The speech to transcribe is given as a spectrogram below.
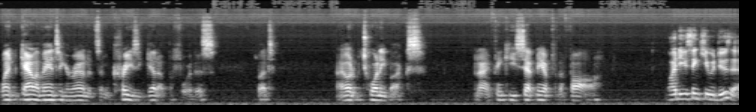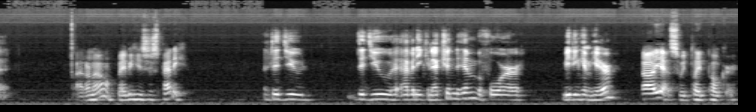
went gallivanting around in some crazy getup before this, but I owed him twenty bucks, and I think he set me up for the fall. Why do you think he would do that? I don't know. Maybe he's just petty. Did you did you have any connection to him before meeting him here? Uh, yes, we played poker.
